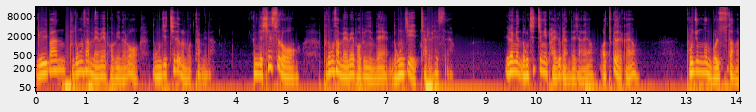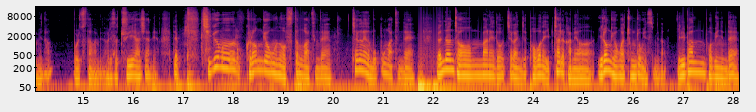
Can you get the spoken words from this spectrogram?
일반 부동산 매매 법인으로 농지 취득을 못 합니다. 근데 실수로 부동산 매매 법인인데 농지에 입찰을 했어요. 이러면 농취증이 발급이 안 되잖아요. 어떻게 될까요? 보증금 몰수당합니다. 몰수당합니다. 그래서 주의하셔야 돼요. 근데 지금은 그런 경우는 없었던 것 같은데 최근에는 못 본 것 같은데 몇 년 전만 해도 제가 이제 법원에 입찰을 가면 이런 경우가 종종 있습니다. 일반 법인인데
